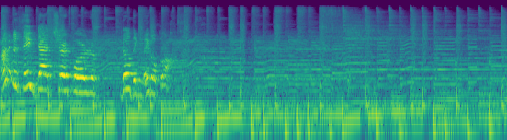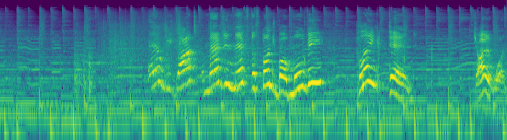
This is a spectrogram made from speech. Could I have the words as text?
I'm gonna save that shirt for building Mega Bloks. And we got Imaginext the SpongeBob movie Plankton. Giant one.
